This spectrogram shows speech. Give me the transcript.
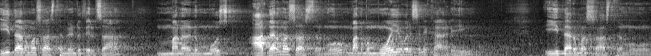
ఈ ధర్మశాస్త్రం ఏంటో తెలుసా? మనల్ని మోస్ ఆ ధర్మశాస్త్రము మనము మోయవలసిన కాడి. ఈ ధర్మశాస్త్రము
